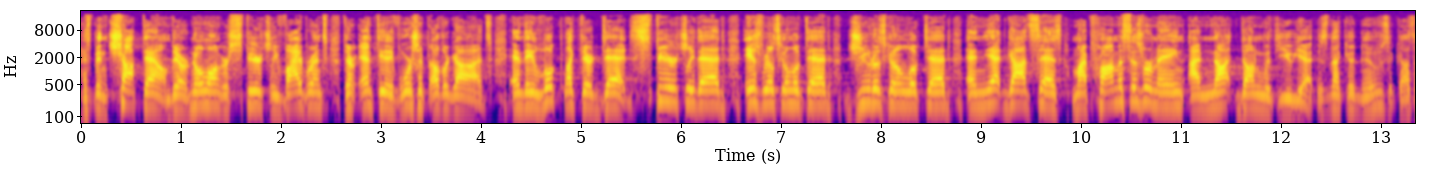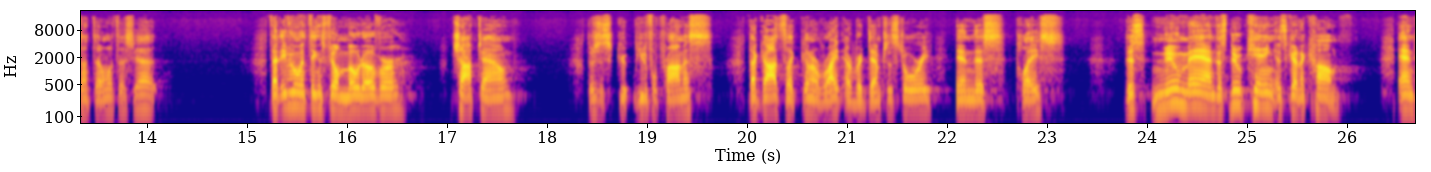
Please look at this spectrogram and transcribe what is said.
has been chopped down. They are no longer spiritually vibrant. They're empty. They've worshiped other gods, and they look like they're dead, spiritually dead. Israel's going to look dead. Judah's going to look dead. And yet, God says, My promises remain. I'm not done with you yet. Isn't that good news that God's not done with us yet? That even when things feel mowed over, chopped down, there's this beautiful promise that God's like gonna write a redemption story in this place. This new man, this new king is gonna come. And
